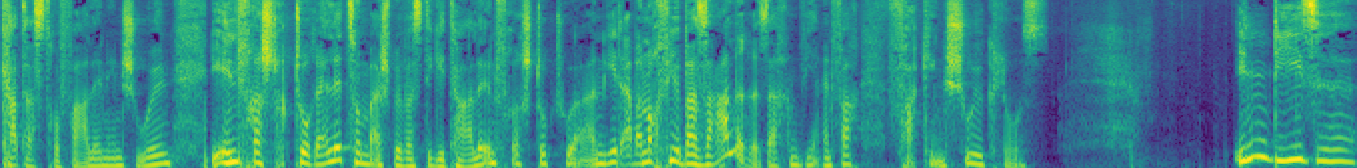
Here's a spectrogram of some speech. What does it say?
katastrophal in den Schulen. Die infrastrukturelle, zum Beispiel was digitale Infrastruktur angeht, aber noch viel basalere Sachen wie einfach fucking Schulklos. In diese,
